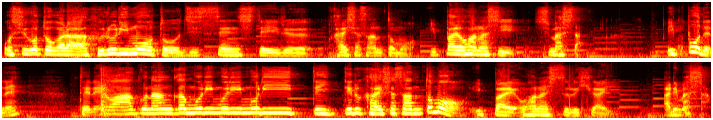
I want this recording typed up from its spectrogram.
お仕事柄フルリモートを実践している会社さんともいっぱいお話ししました。一方でね、テレワークなんか無理無理無理って言ってる会社さんともいっぱいお話しする機会ありました。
